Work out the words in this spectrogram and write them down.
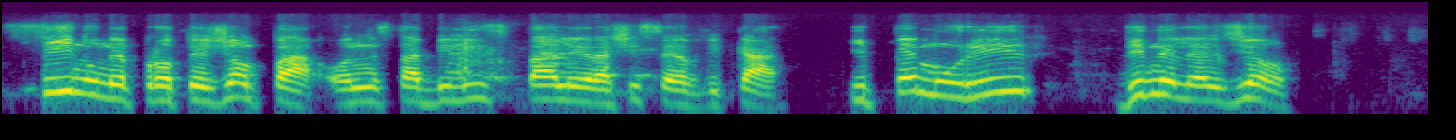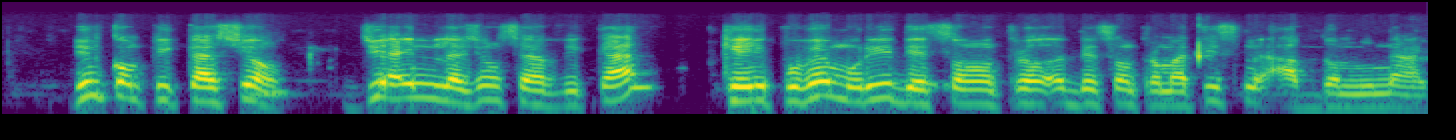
Si nous ne protégeons pas, on ne stabilise pas les rachis cervicales, il peut mourir d'une lésion, d'une complication due à une lésion cervicale, qu'il pouvait mourir de son, de son traumatisme abdominal.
